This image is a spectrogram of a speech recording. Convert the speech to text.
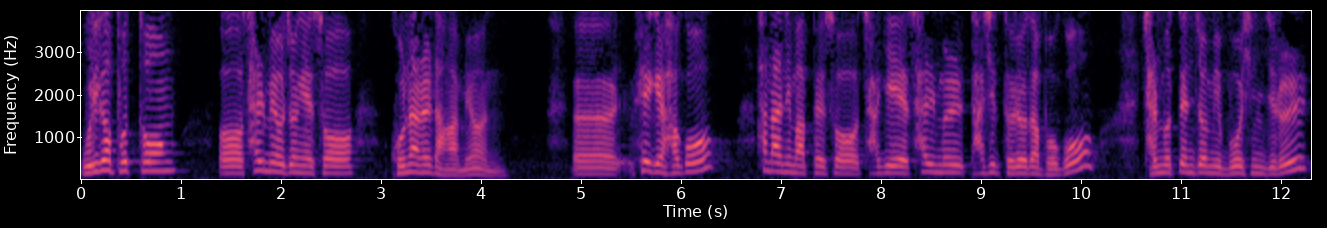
우리가 보통 어, 삶의 여정에서 고난을 당하면 어, 회개하고 하나님 앞에서 자기의 삶을 다시 들여다보고 잘못된 점이 무엇인지를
